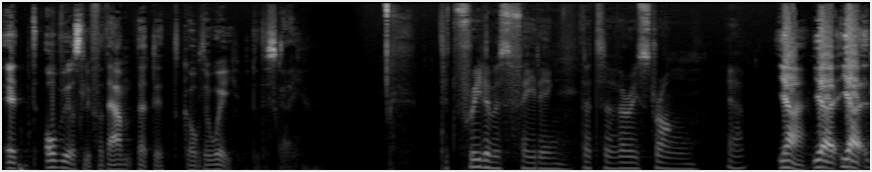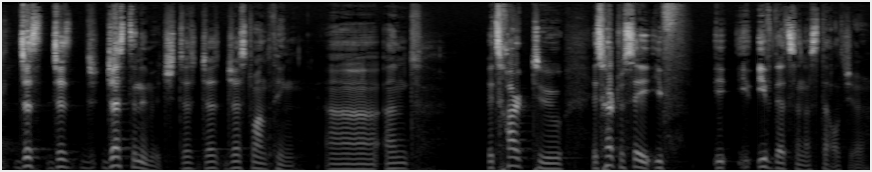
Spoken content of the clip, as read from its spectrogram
it obviously for them that it goes away to the sky. That freedom is fading. That's a very strong, yeah. Yeah, yeah, yeah. Just, just, just an image. Just, just, just one thing. Uh, and it's hard to, it's hard to say if, if, if that's a nostalgia.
